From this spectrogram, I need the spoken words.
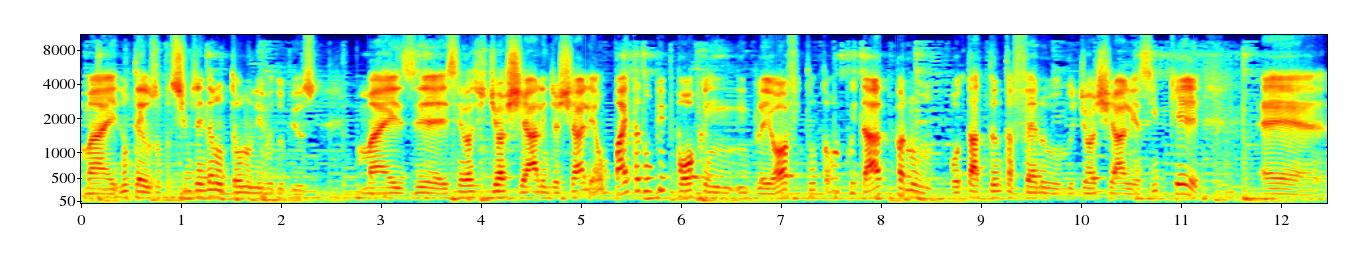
Mas não tem, os outros times ainda não estão no nível do Bills. Mas é, esse negócio de Josh Allen, Josh Allen é um baita de um pipoca em, em playoff, então toma cuidado para não botar tanta fé no, no Josh Allen assim, porque é,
